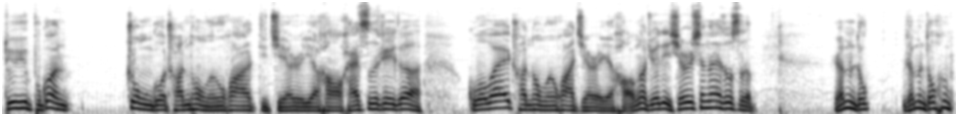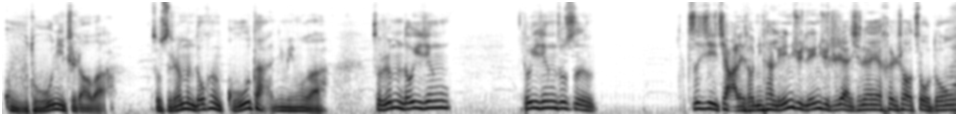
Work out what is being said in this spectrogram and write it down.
对于不管。中国传统文化的节日也好，还是这个国外传统文化节日也好，我觉得其实现在就是人们都人们都很孤独，你知道吧？就是人们都很孤单，你明白吧？就人们都已经都已经就是自己家里头，你看邻居邻居之间现在也很少走动，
